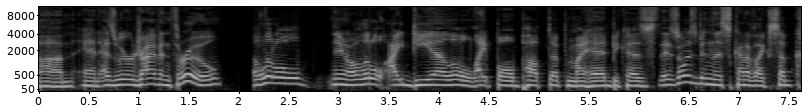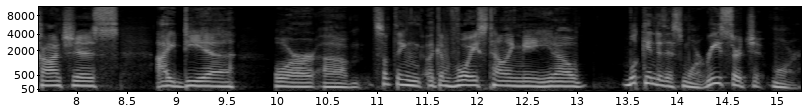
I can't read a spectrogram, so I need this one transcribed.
Um, and as we were driving through, a little, you know, a little idea, a little light bulb popped up in my head because there's always been this kind of like subconscious idea or um, something like a voice telling me, you know, look into this more, research it more.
